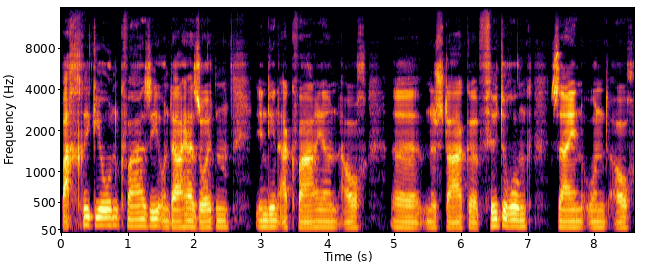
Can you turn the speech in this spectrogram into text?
Bachregionen quasi und daher sollten in den Aquarien auch äh, eine starke Filterung sein und auch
